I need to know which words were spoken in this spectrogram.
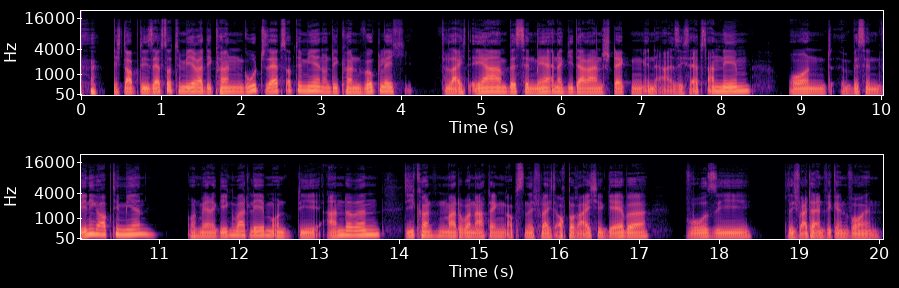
ich glaube, die Selbstoptimierer, die können gut selbst optimieren und die können wirklich vielleicht eher ein bisschen mehr Energie daran stecken, in sich selbst annehmen und ein bisschen weniger optimieren und mehr in der Gegenwart leben. Und die anderen, die könnten mal drüber nachdenken, ob es nicht vielleicht auch Bereiche gäbe, wo sie sich weiterentwickeln wollen.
